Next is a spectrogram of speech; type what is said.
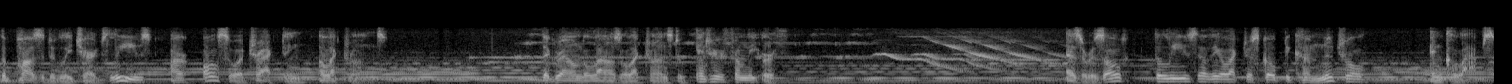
The positively charged leaves are also attracting electrons. The ground allows electrons to enter from the earth. As a result, the leaves of the electroscope become neutral and collapse.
